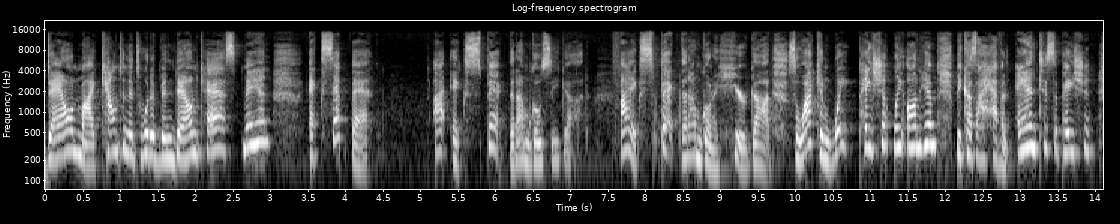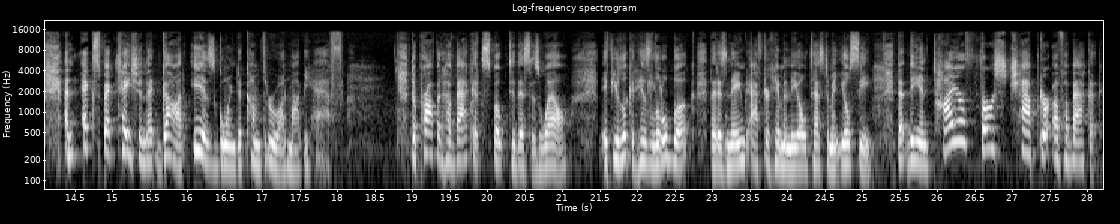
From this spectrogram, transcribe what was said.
down. My countenance would have been downcast. Man, except that I expect that I'm going to see God. I expect that I'm going to hear God. So I can wait patiently on Him because I have an anticipation, an expectation that God is going to come through on my behalf. The prophet Habakkuk spoke to this as well. If you look at his little book that is named after him in the Old Testament, you'll see that the entire first chapter of Habakkuk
